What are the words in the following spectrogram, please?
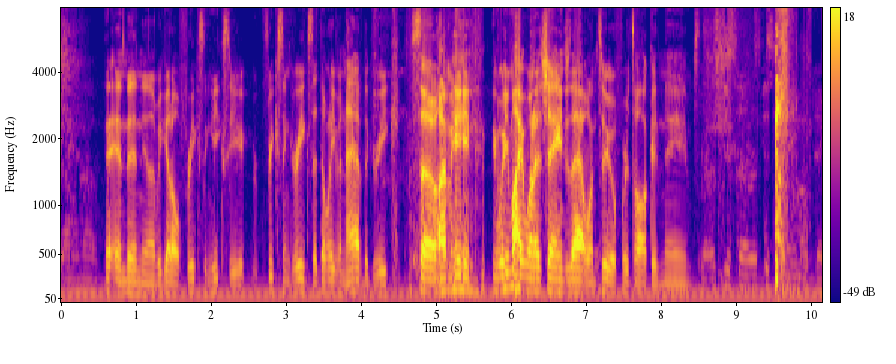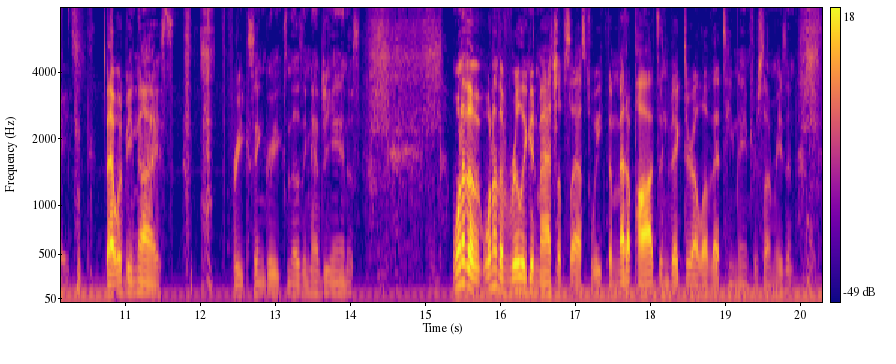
I don't know. And then uh, we got all freaks and geeks here, freaks and Greeks that don't even have the Greek. So I mean, we might want to change that one too if we're talking names. Yeah, let's just uh, let's some name updates. That would be nice. freaks and Greeks and doesn't have Giannis. One of the one of the really good matchups last week, the Metapods and Victor. I love that team name for some reason. That's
